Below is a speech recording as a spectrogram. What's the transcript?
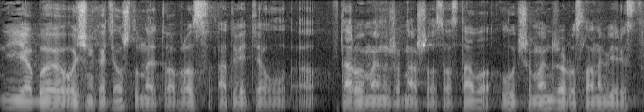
Я бы очень хотел, чтобы на этот вопрос ответил э, второй менеджер нашего состава, лучший менеджер Руслан Аберест.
